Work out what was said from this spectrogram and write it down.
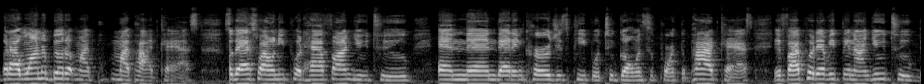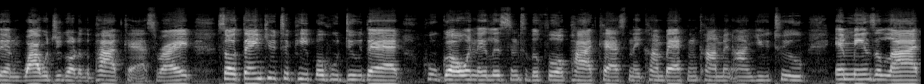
but I want to build up my my podcast. So that's why I only put half on YouTube and then that encourages people to go and support the podcast. If I put everything on YouTube, then why would you go to the podcast, right? So thank you to people who do that, who go and they listen to the full podcast and they come back and comment on YouTube. It means a lot.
